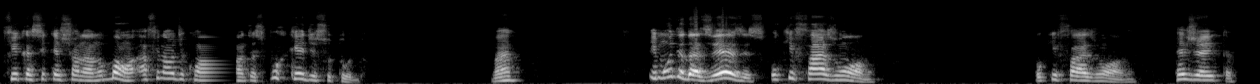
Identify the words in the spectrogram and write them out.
fica se questionando: bom, afinal de contas, por que disso tudo? Né? E muitas das vezes, o que faz o homem? O que faz o homem? Rejeita.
